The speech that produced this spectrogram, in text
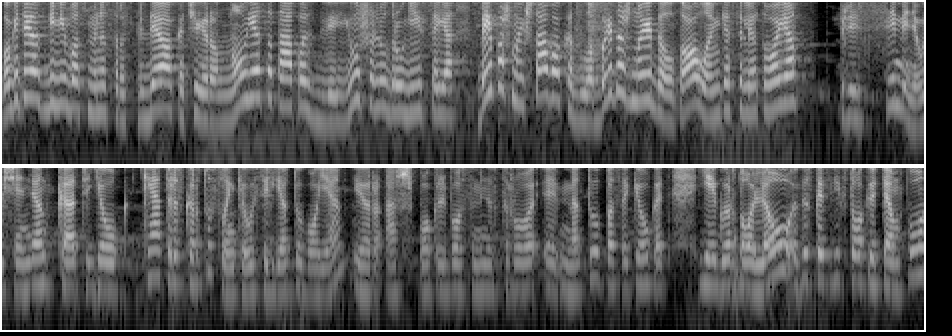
Vokietijos gynybos ministras pridėjo, kad čia yra naujas etapas dviejų šalių draugystėje, bei pašmaikštavo, kad labai dažnai dėl to lankėsi Lietuvoje prisiminiau šiandien, kad jau keturis kartus lankiausi Lietuvoje ir aš pokalbio su ministru e, metu pasakiau, kad jeigu ir toliau viskas vyks tokiu tempu,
